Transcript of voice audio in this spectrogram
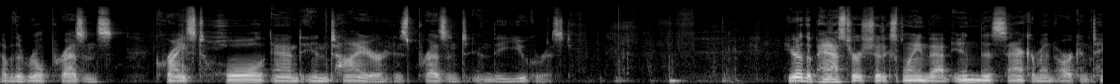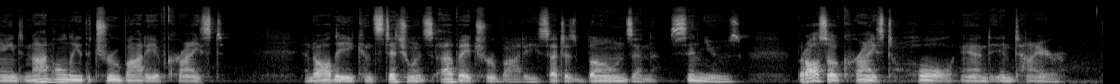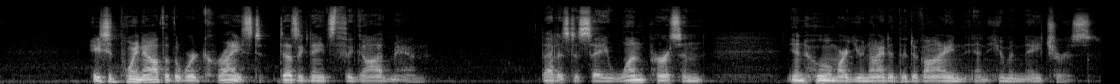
of the Real Presence. Christ, whole and entire, is present in the Eucharist. Here, the pastor should explain that in this sacrament are contained not only the true body of Christ and all the constituents of a true body, such as bones and sinews, but also Christ whole and entire. He should point out that the word Christ designates the God man. That is to say, one person in whom are united the divine and human natures.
